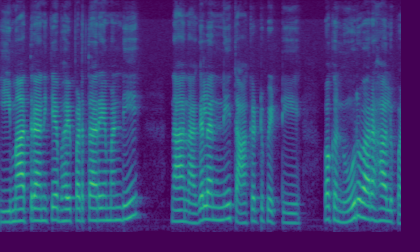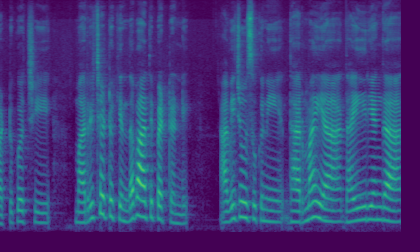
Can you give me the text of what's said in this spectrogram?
ఈ మాత్రానికే భయపడతారేమండి? నా నగలన్నీ తాకట్టు పెట్టి ఒక నూరు వరహాలు పట్టుకొచ్చి మర్రి చెట్టు కింద పాతి పెట్టండి. అవి చూసుకుని ధర్మయ్య ధైర్యంగా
